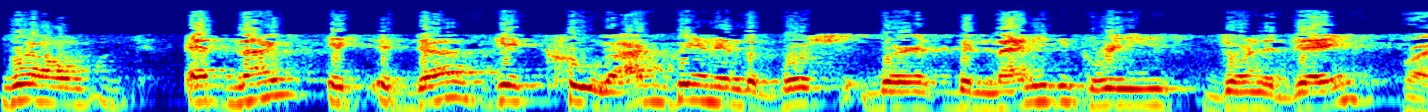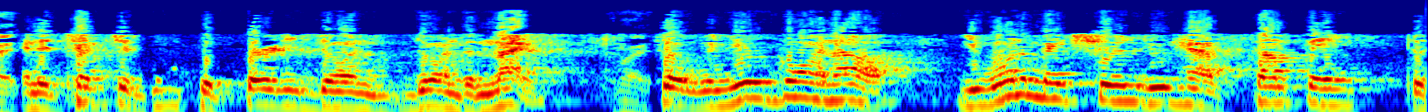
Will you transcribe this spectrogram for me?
Well, at night it, it does get cooler. I've been in the bush where it's been 90 degrees during the day, Right. and the temperature drops to 30 during during the night. Right. So when you're going out, you want to make sure you have something to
